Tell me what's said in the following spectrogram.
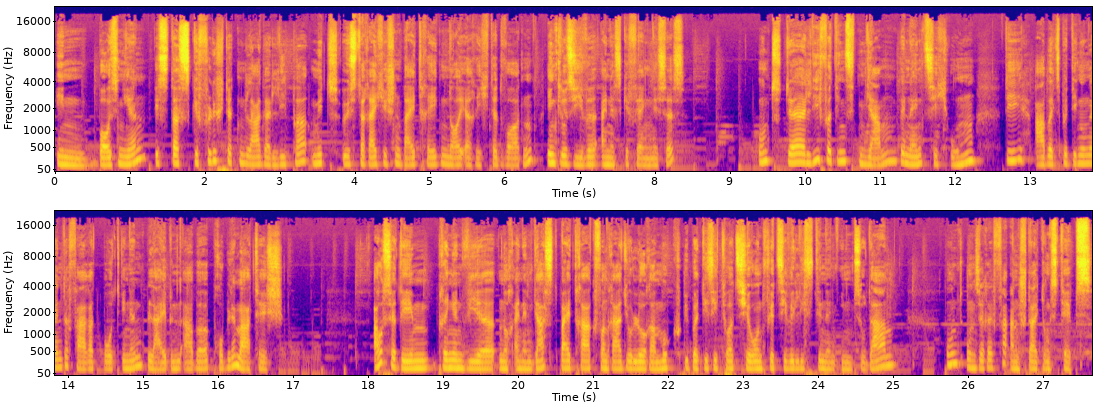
In Bosnien ist das Geflüchtetenlager Lipa mit österreichischen Beiträgen neu errichtet worden, inklusive eines Gefängnisses. Und der Lieferdienst Miam benennt sich um, die Arbeitsbedingungen der Fahrradbootinnen bleiben aber problematisch. Außerdem bringen wir noch einen Gastbeitrag von Radio Lora Muck über die Situation für Zivilistinnen im Sudan und unsere Veranstaltungstipps.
